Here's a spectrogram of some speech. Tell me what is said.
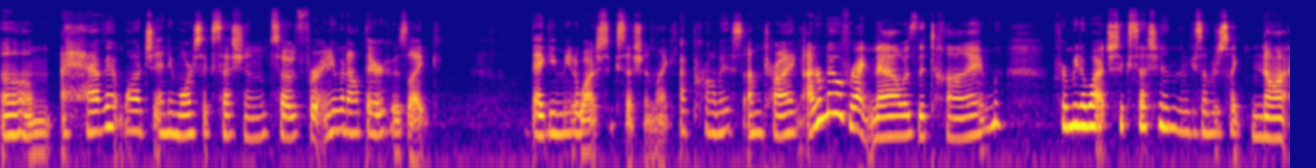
Um, I haven't watched any more Succession, so for anyone out there who's like begging me to watch Succession, like I promise I'm trying. I don't know if right now is the time for me to watch Succession because I'm just like not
